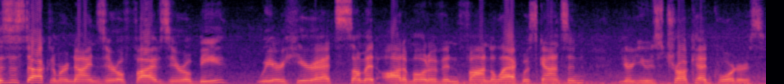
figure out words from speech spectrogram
This is stock number 9050B. We are here at Summit Automotive in Fond du Lac, Wisconsin, your used truck headquarters.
